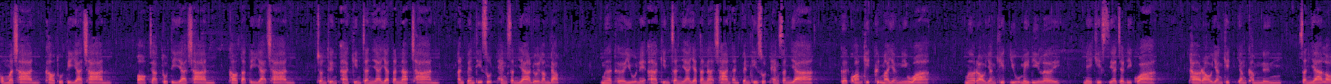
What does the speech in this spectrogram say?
ฐมฌานเข้าทุติยฌานออกจากทุติยฌานเข้าตติยฌานจนถึงอากินจัญญายตนะฌานอันเป็นที่สุดแห่งสัญญาโดยลำดับ เมื่อเธออยู่ในอากินจัญญายตนะฌานอันเป็นที่สุดแห่งสัญญา เกิดความคิดขึ้นมาอย่างนี้ว่า เมื่อเรายังคิดอยู่ไม่ดีเลย ไม่คิดเสียจะดีกว่า ถ้าเรายังคิดยังคำหนึ่งสัญญาเหล่า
